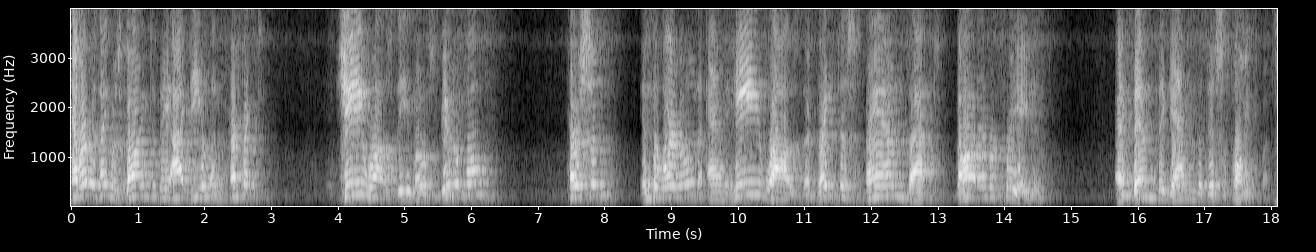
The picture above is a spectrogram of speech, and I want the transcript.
Everything was going to be ideal and perfect? She was the most beautiful person in the world, and he was the greatest man that God ever created. And then began the disappointments.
